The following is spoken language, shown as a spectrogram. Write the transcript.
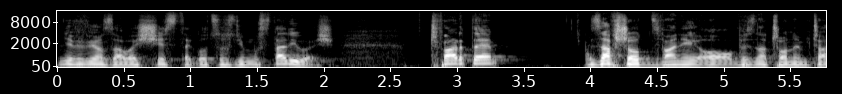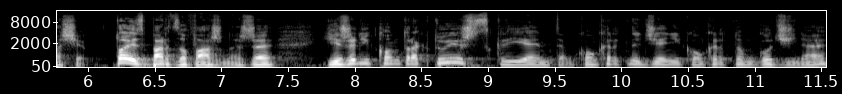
nie wywiązałeś się z tego, co z nim ustaliłeś. Czwarte, zawsze odzwaniaj o wyznaczonym czasie. To jest bardzo ważne, że jeżeli kontraktujesz z klientem konkretny dzień i konkretną godzinę,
